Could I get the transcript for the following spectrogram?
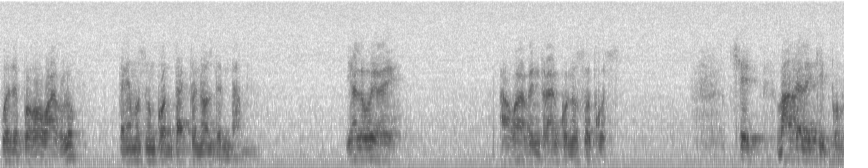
¿Puede probarlo? Tenemos un contacto en Oldendam. Ya lo veré. Ahora vendrán con nosotros. Chip, baja el equipo.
